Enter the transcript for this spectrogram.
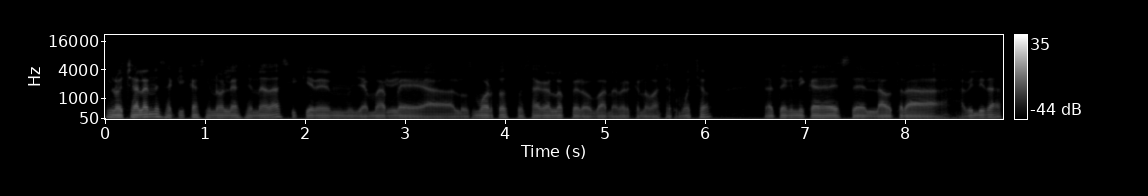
Los chalanes aquí casi no le hacen nada. Si quieren llamarle a los muertos, pues háganlo, pero van a ver que no va a ser mucho. La técnica es la otra habilidad.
